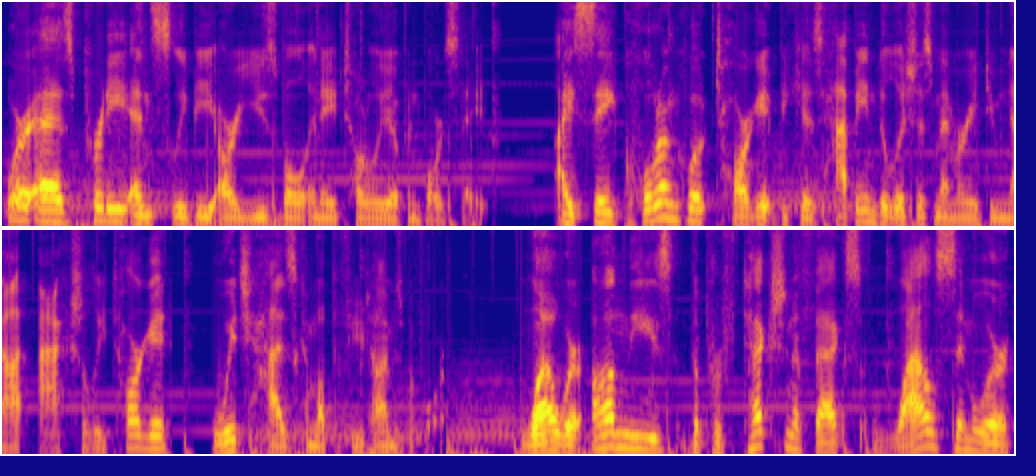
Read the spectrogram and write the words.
whereas Pretty and Sleepy are usable in a totally open board state. I say quote unquote target because happy and delicious memory do not actually target, which has come up a few times before. While we're on these, the protection effects, while similar,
